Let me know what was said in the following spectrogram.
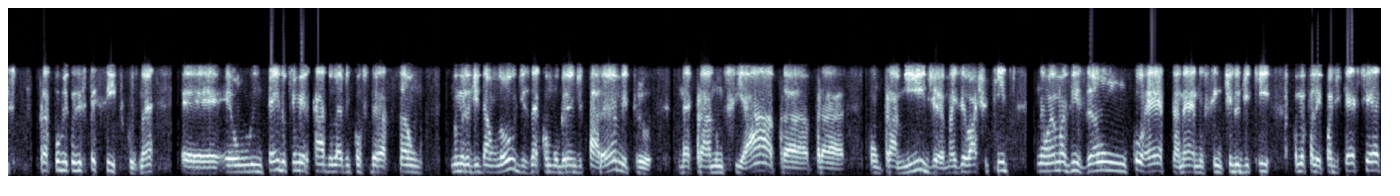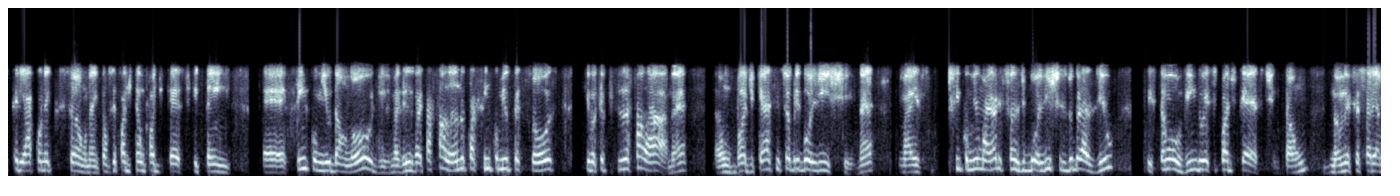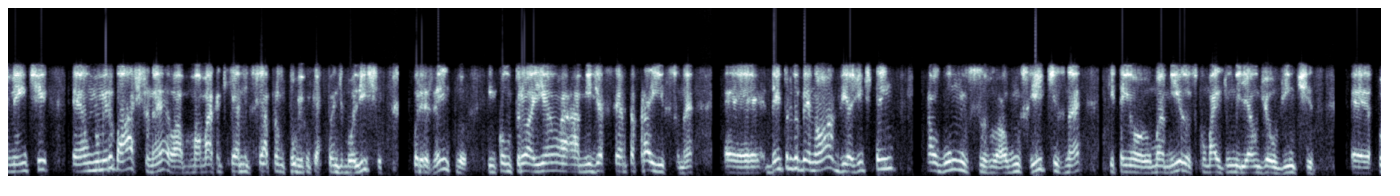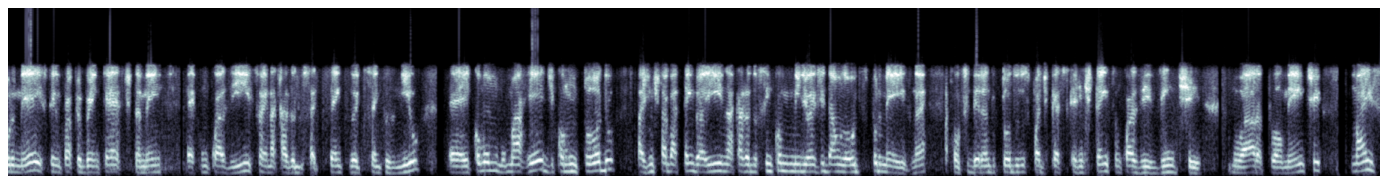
públicos específicos, né? É, eu entendo que o mercado leva em consideração número de downloads, né, como grande parâmetro, né, para anunciar, para comprar mídia, mas eu acho que não é uma visão correta, né, no sentido de que, como eu falei, podcast é criar conexão, né? Então você pode ter um podcast que tem é, 5 mil downloads, mas ele vai estar falando com as 5 mil pessoas que você precisa falar, né? É um podcast sobre boliche, né? Mas 5 mil maiores fãs de boliches do Brasil estão ouvindo esse podcast. Então, não necessariamente é um número baixo, né? Uma marca que quer anunciar para um público que é fã de boliche, por exemplo, encontrou aí a, a mídia certa para isso, né? É, dentro do B9, a gente tem alguns, alguns hits, né? Que tem o Mamilos, com mais de um milhão de ouvintes é, por mês, tem o próprio Braincast também é, com quase isso, aí na casa dos 700, 800 mil, é, e como uma rede como um todo, a gente está batendo aí na casa dos 5 milhões de downloads por mês, né? Considerando todos os podcasts que a gente tem, são quase 20 no ar atualmente. Mas,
